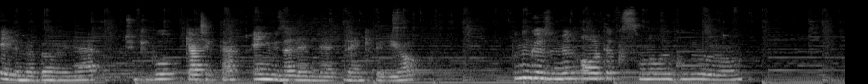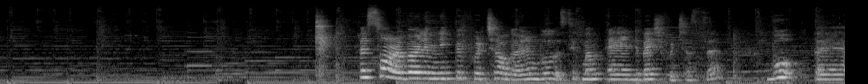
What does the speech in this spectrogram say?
Elime böyle. Çünkü bu gerçekten en güzel elle renk veriyor. Bunu gözümün orta kısmına uyguluyorum. Ve sonra böyle minik bir fırça alıyorum. Bu Sigma'nın E55 fırçası. Bu e,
